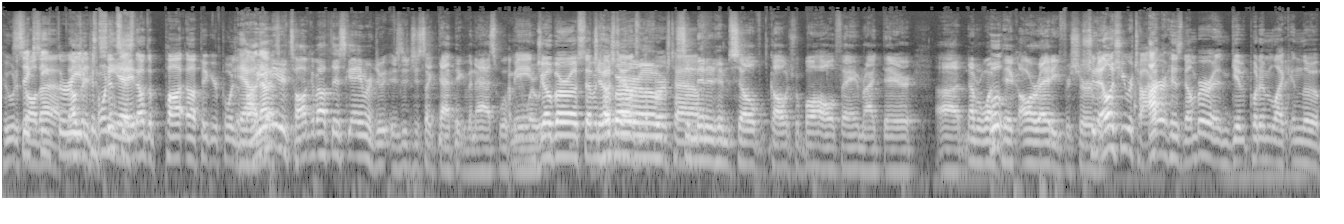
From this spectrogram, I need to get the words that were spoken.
Who would have saw that? That was sixty-three a consensus. That was a pot, uh, pick your poison. Yeah, Do we need to talk about this game, or do, is it just like that big of an ass I mean, where we- Joe Burrow seven Joe touchdowns in Burrow the first half. cemented himself college football Hall of Fame right there. Uh, number one Well, pick already for sure. Should LSU retire his number and give put him like in the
